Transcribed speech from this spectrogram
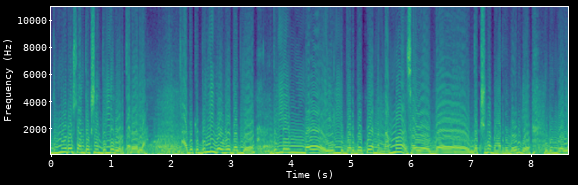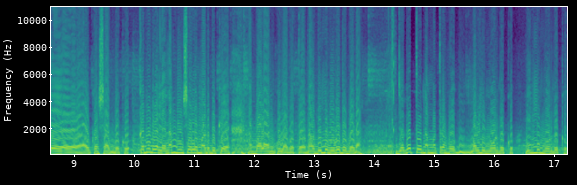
ಇದು ಮೂರು ವರ್ಷ ಅಂದ ತಕ್ಷಣ ದಿಲ್ಲಿಗೆ ಓಡ್ತಾರೆ ಎಲ್ಲ. ಅದಕ್ಕೆ ದಿಲ್ಲಿಗೆ ಹೋಗೋ ಬದಲು ದಿಲ್ಲಿಯಿಂದ ಇಲ್ಲಿ ಬರಬೇಕು, ಆಮೇಲೆ ನಮ್ಮ ದಕ್ಷಿಣ ಭಾರತದವರಿಗೆ ಇದೊಂದು ಒಳ್ಳೆ ಅವಕಾಶ ಆಗಬೇಕು. ಕನ್ನಡದಲ್ಲೇ ನಮ್ಮ ಭಾಷೆಯಲ್ಲೇ ಮಾಡೋದಕ್ಕೆ ಬಹಳ ಅನುಕೂಲ ಆಗುತ್ತೆ. ನಾವು ದಿಲ್ಲಿಗೆ ಹೋಗೋದೇ ಬೇಡ. ಜಗತ್ತು ನಮ್ಮ ಹತ್ರ ಮರಳಿ ನೋಡಬೇಕು. ಇಲ್ಲಿ ನೋಡಬೇಕು.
